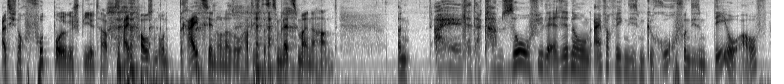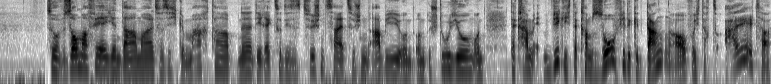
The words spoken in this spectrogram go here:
als ich noch Football gespielt habe, 2013 oder so, hatte ich das zum letzten Mal in der Hand. Und Alter, da kamen so viele Erinnerungen einfach wegen diesem Geruch von diesem Deo auf. So Sommerferien damals, was ich gemacht habe, ne, direkt so diese Zwischenzeit zwischen Abi und, und Studium und da kam wirklich, da kamen so viele Gedanken auf, wo ich dachte so, Alter,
